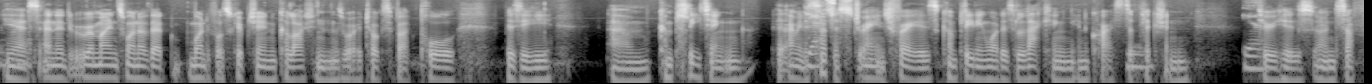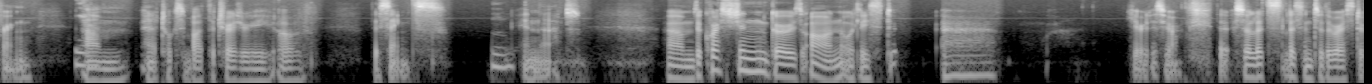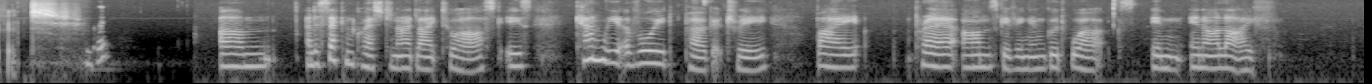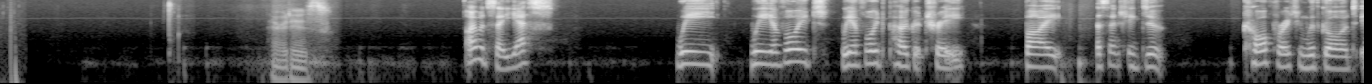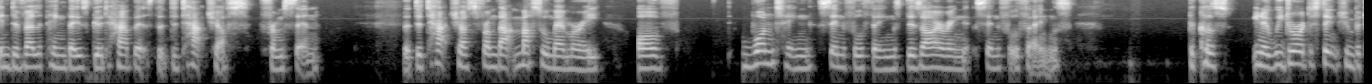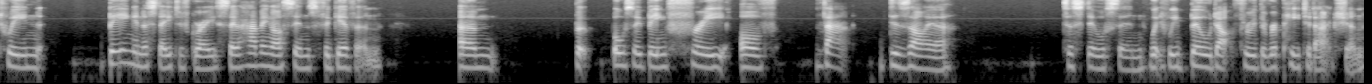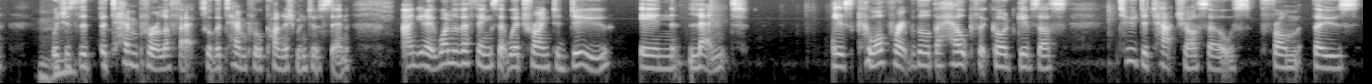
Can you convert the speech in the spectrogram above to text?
Yes, and it reminds one of that wonderful scripture in Colossians where it talks about Paul busy um, completing. I mean, it's such a strange phrase, completing what is lacking in Christ's Mm. affliction yeah through his own suffering. yeah Um, and it talks about the treasury of the saints Mm. in that. Um, the question goes on, or at least uh, here it is. Here, so let's listen to the rest of it. okay Um, and a second question I'd like to ask is can we avoid purgatory by prayer, almsgiving, and good works in, in our life? There it is. i would say yes we we avoid we avoid purgatory by essentially do, cooperating with god in developing those good habits that detach us from sin that detach us from that muscle memory of wanting sinful things, desiring sinful things. Because, you know, we draw a distinction between being in a state of grace, so having our sins forgiven, um, but also being free of that desire to still sin, which we build up through the repeated action, which is the, the temporal effects or the temporal punishment of sin. And, you know, one of the things that we're trying to do in Lent is cooperate with all the help that God gives us to detach ourselves from those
